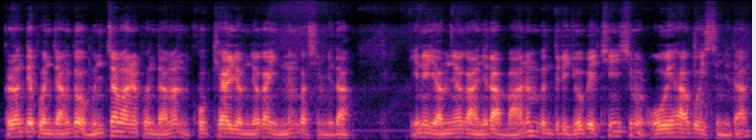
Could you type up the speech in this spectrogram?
그런데 본장도 문자만을 본다면 곡해할 염려가 있는 것입니다. 이는 염려가 아니라 많은 분들이 욥의 진심을 오해하고 있습니다.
